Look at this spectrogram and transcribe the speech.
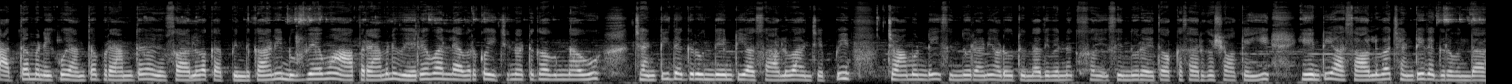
అత్తమ్మ నీకు ఎంత ప్రేమతో సాలువ కప్పింది. కానీ నువ్వేమో ఆ ప్రేమను వేరే వాళ్ళు ఎవరికో ఇచ్చినట్టుగా ఉన్నావు. చంటి దగ్గర ఉందేంటి ఆ సాలువ? అని చెప్పి చాముండి సింధూరాని అడుగుతుంది. అది విన్న స- సింధూర అయితే ఒక్కసారిగా షాక్ అయ్యి ఏంటి ఆ సాలువ చంటి దగ్గర ఉందా?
